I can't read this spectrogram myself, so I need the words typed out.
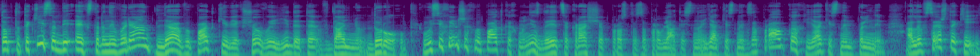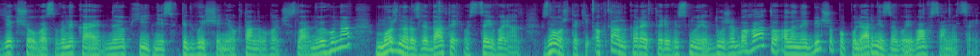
Тобто такий собі екстрений варіант для випадків, якщо ви їдете в дальню дорогу. В усіх інших випадках мені здається краще просто заправлятись на якісних заправках, якісним пальним. Але все ж таки, якщо у вас виникає необхідність в підвищенні октанового числа двигуна, можна розглядати ось цей варіант. Знову ж таки, октан коректорів існує дуже багато, але найбільшу популярність завоював саме цей.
